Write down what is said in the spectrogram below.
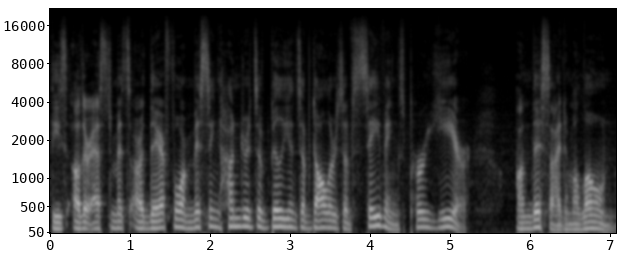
These other estimates are therefore missing hundreds of billions of dollars of savings per year on this item alone.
